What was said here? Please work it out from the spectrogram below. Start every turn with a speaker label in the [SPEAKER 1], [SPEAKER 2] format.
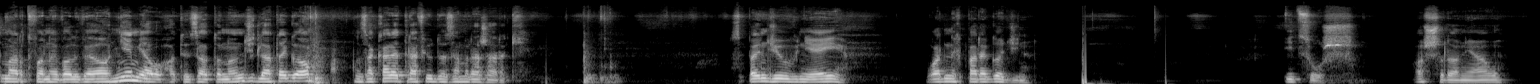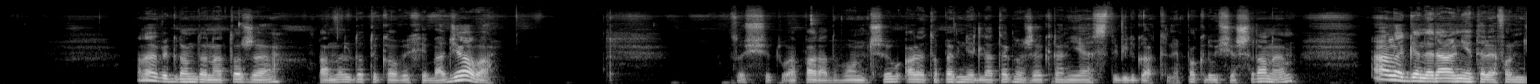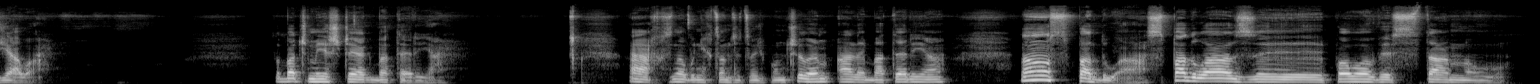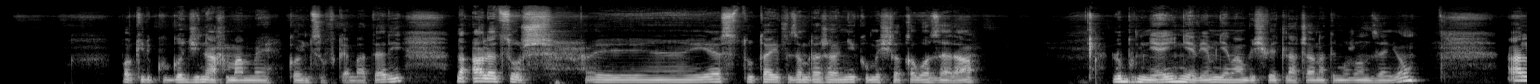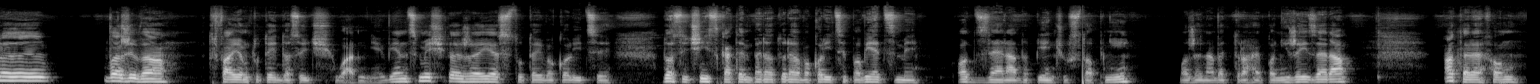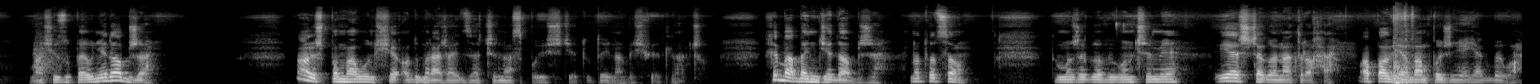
[SPEAKER 1] Smartfon Evolveo nie miał ochoty zatonąć, dlatego za karę trafił do zamrażarki. Spędził w niej ładnych parę godzin. I cóż, oszroniał. Ale wygląda na to, że panel dotykowy chyba działa. Coś się tu aparat włączył, ale to pewnie dlatego, że ekran jest wilgotny. Pokrył się szronem, ale generalnie telefon działa. Zobaczmy jeszcze jak bateria. Ach, znowu niechcący coś włączyłem, ale bateria no spadła. Spadła z y, połowy stanu. Po kilku godzinach mamy końcówkę baterii. No ale cóż, yy, jest tutaj w zamrażalniku myślę około zera lub mniej, nie wiem, nie mam wyświetlacza na tym urządzeniu, ale warzywa trwają tutaj dosyć ładnie, więc myślę, że jest tutaj w okolicy dosyć niska temperatura, w okolicy powiedzmy od 0 do 5 stopni, może nawet trochę poniżej zera, a telefon ma się zupełnie dobrze. No już pomału się odmrażać zaczyna, spójrzcie tutaj na wyświetlaczu. Chyba będzie dobrze. No to co? To może go wyłączymy jeszcze go na trochę. Opowiem Wam później jak było.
